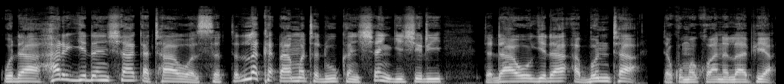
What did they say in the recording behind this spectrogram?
ƙuda har gidan shakatawarsa ta lakaɗa mata dukan shan gishiri ta dawo gida abunta ta kuma kwana lafiya.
